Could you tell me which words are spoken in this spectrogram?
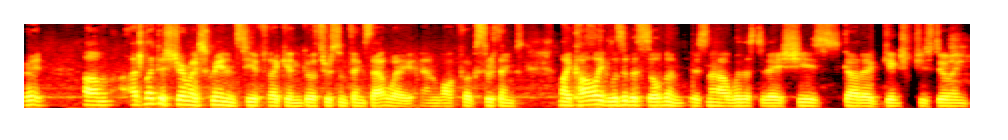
Great. Um, I'd like to share my screen and see if I can go through some things that way and walk folks through things. My colleague Elizabeth Sylvan is not with us today. She's got a gig she's doing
